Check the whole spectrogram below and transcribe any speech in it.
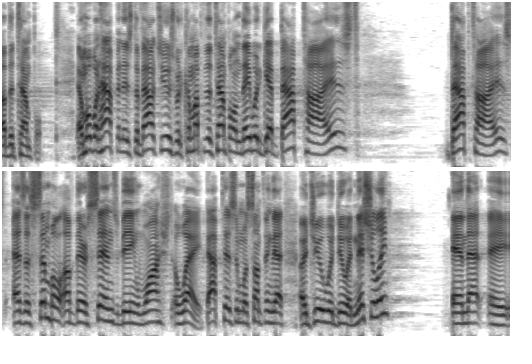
of the temple. And what would happen is devout Jews would come up to the temple and they would get baptized baptized as a symbol of their sins being washed away. Baptism was something that a Jew would do initially and that a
